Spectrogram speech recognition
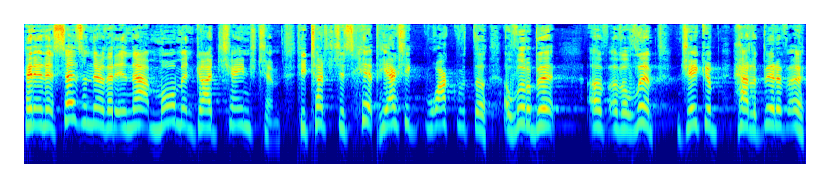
And, and, it says in there that in that moment, God changed him. He touched his hip. He actually walked with the, a little bit of, of, a limp. Jacob had a bit of a,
